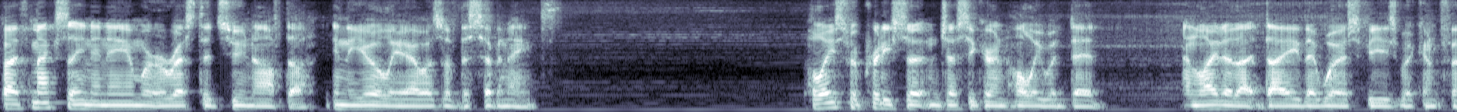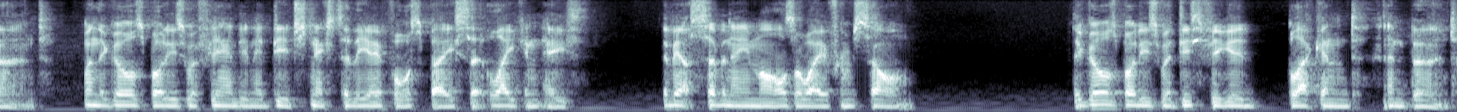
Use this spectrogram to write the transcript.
Both Maxine and Ian were arrested soon after, in the early hours of the 17th. Police were pretty certain Jessica and Holly were dead, and later that day their worst fears were confirmed when the girls' bodies were found in a ditch next to the Air Force Base at Lakenheath, about 17 miles away from Soham. The girls' bodies were disfigured, blackened, and burnt.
